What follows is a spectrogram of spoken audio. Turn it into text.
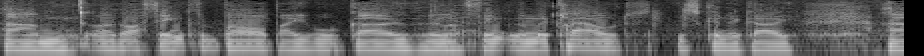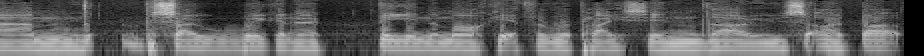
Um, I, I think the Barbet will go, and I think the Macleod is going to go. Um, so we're going to be in the market for replacing those. Uh, but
